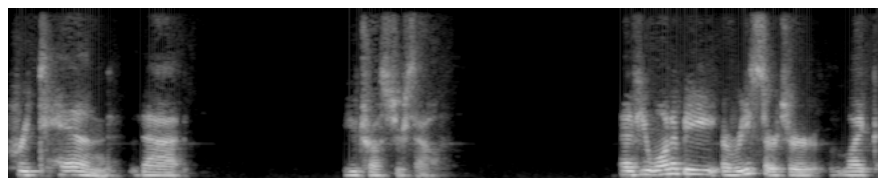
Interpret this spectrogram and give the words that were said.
pretend that you trust yourself. And if you want to be a researcher like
